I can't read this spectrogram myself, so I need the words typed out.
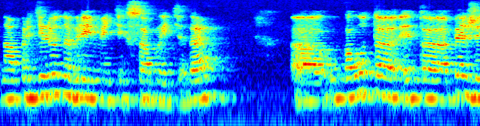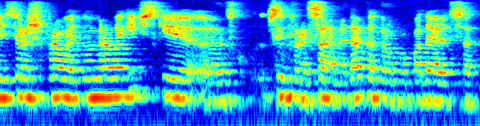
на определенное время этих событий, да. А, у кого-то это, опять же, если расшифровать нумерологические э, цифры сами, да, которые попадаются,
